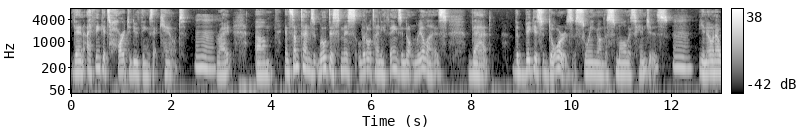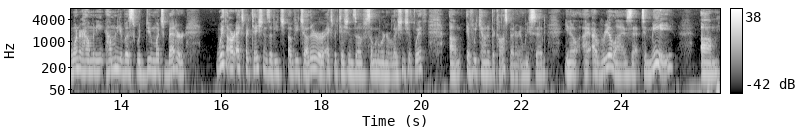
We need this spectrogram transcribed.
then i think it's hard to do things that count right? Um, and sometimes we'll dismiss little tiny things and don't realize that the biggest doors swing on the smallest hinges you know? And i wonder how many how many of us would do much better with our expectations of each of each other or expectations of someone we're in a relationship with um, if we counted the cost better and we said you know i, I realize that to me um,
